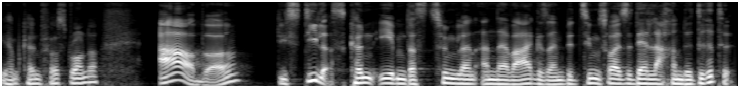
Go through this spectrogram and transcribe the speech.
wir haben keinen First Rounder. Aber die Steelers können eben das Zünglein an der Waage sein, beziehungsweise der lachende Dritte.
